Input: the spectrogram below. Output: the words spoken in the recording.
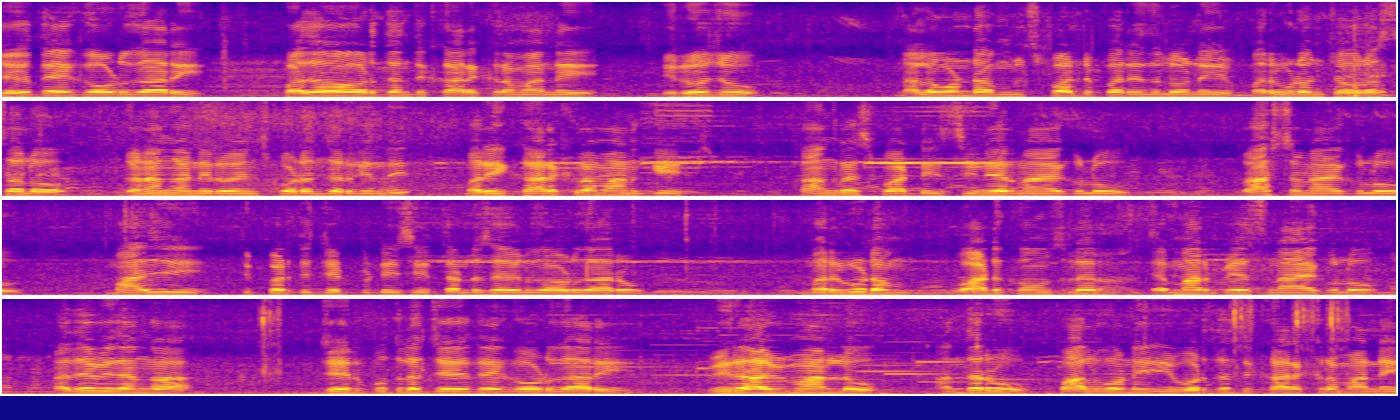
జగతయ్య గౌడ్ గారి పదవ వర్ధంతి కార్యక్రమాన్ని ఈరోజు నల్గొండ మున్సిపాలిటీ పరిధిలోని మరుగుడం చౌరస్తాలో ఘనంగా నిర్వహించుకోవడం జరిగింది. మరి ఈ కార్యక్రమానికి కాంగ్రెస్ పార్టీ సీనియర్ నాయకులు రాష్ట్ర నాయకులు మాజీ తిప్పర్తి జడ్పీటీసీ తండు గౌడ్ గారు మరుగుడం వార్డు కౌన్సిలర్ ఎంఆర్పిఎస్ నాయకులు అదేవిధంగా జేరుపుతుల జయదే గౌడ్ గారి వీర అభిమానులు అందరూ పాల్గొని ఈ వర్ధంతి కార్యక్రమాన్ని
